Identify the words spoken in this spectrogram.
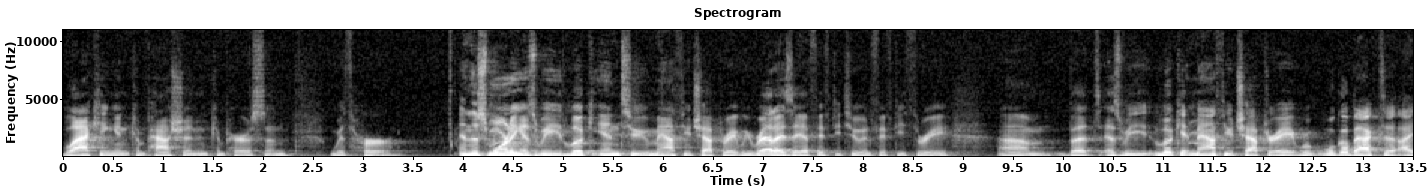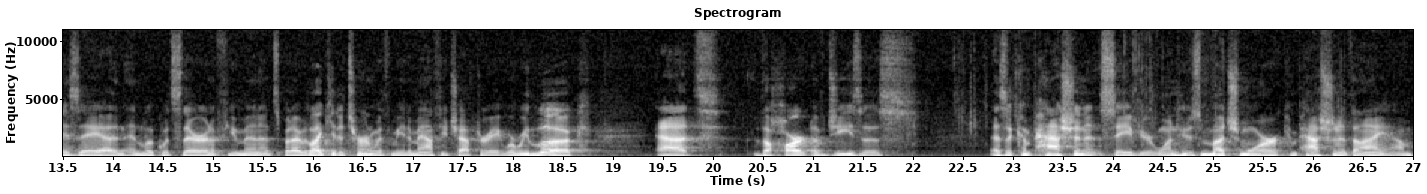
lacking in compassion in comparison with her. And this morning, as we look into Matthew chapter 8, we read Isaiah 52 and 53. Um, but as we look at Matthew chapter 8, we'll, we'll go back to Isaiah and, and, look what's there in a few minutes. But I would like you to turn with me to Matthew chapter 8, where we look at the heart of Jesus as a compassionate Savior, one who's much more compassionate than I am,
